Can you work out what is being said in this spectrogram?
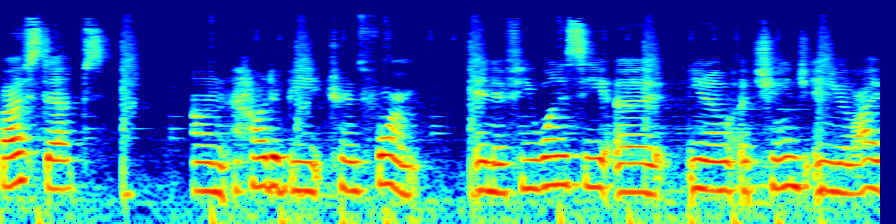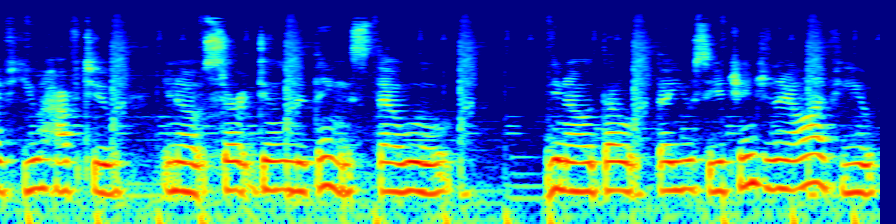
five steps on how to be transformed. And if you want to see a, you know, a change in your life, you have to, you know, start doing the things that will, you know, that that you see a change in your life. You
